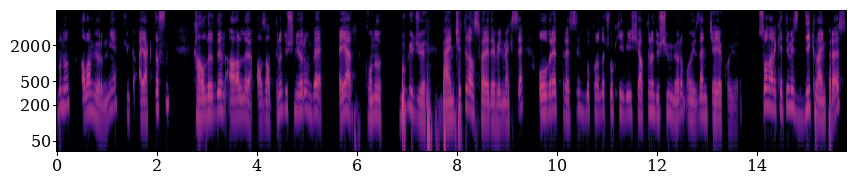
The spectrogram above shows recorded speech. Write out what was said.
bunu alamıyorum. Niye? Çünkü ayaktasın. Kaldırdığın ağırlığı azalttığını düşünüyorum ve eğer konu bu gücü bench'e transfer edebilmekse overhead press'in bu konuda çok iyi bir iş yaptığını düşünmüyorum. O yüzden C'ye koyuyorum. Son hareketimiz decline press.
